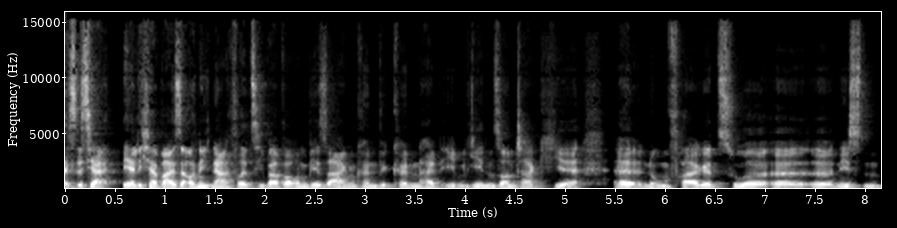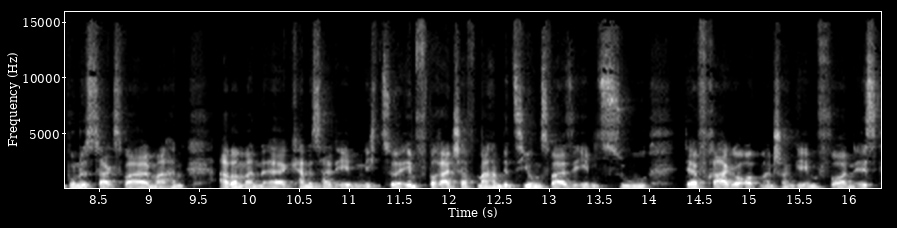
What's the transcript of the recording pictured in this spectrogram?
es ist ja ehrlicherweise auch nicht nachvollziehbar, warum wir sagen können, wir können halt eben jeden Sonntag hier äh, eine Umfrage zur äh, äh, nächsten Bundestagswahl machen, aber man äh, kann es halt eben nicht zur Impfbereitschaft machen, beziehungsweise eben zu der Frage, ob man schon geimpft worden ist.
